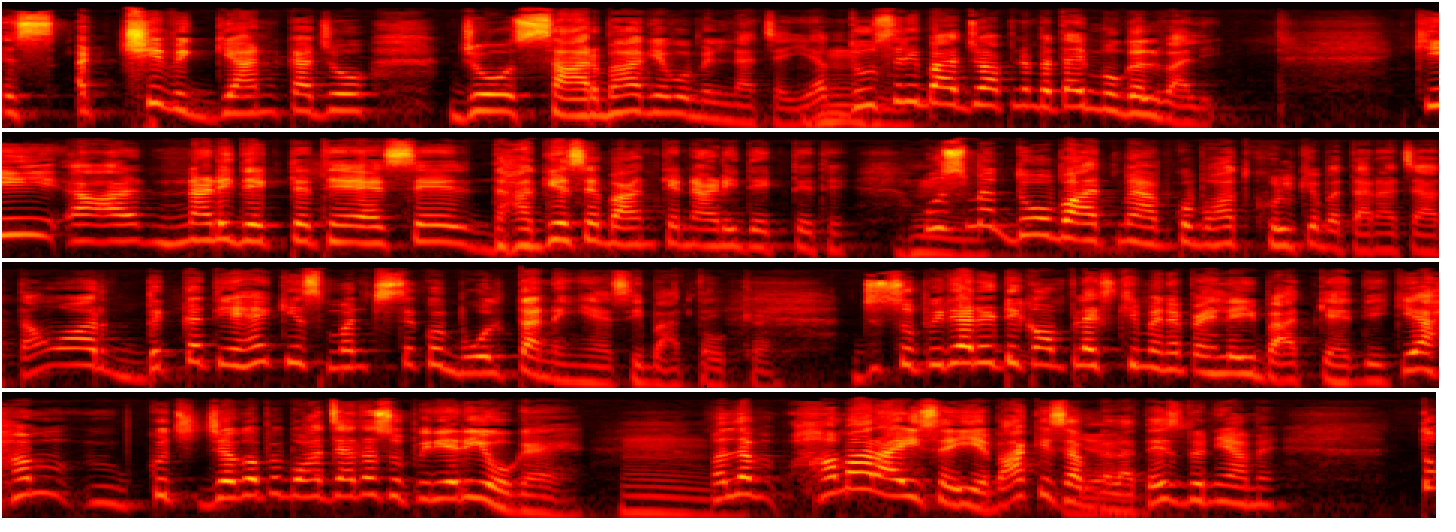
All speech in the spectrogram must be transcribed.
इस अच्छी विज्ञान का जो जो सारभाग है वो मिलना चाहिए। अब दूसरी बात जो आपने बताई मुगल वाली। कि नाड़ी देखते थे ऐसे धागे से बाँध के नाड़ी देखते थे। उसमें दो बात मैं आपको बहुत खुल के बताना चाहता हूँ और दिक्कत यह है कि इस मंच से कोई बोलता नहीं है ऐसी बातें। ओके। जो सुपीरियरिटी कॉम्प्लेक्स की मैंने पहले ही बात कह दी कि हम कुछ जगहों पे बहुत ज़्यादा सुपीरियर ही हो गए हैं। हम्म। मतलब हमारा ही सही है बाकी सब गलत है इस दुनिया में। तो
